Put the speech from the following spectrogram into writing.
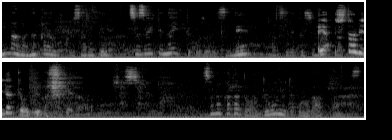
今が仲良くされて続いてないってことですね。忘れてしまった。いや、一人だけおりますけど。いらっしゃるんだ。その方とはどういうところがあったんですか？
